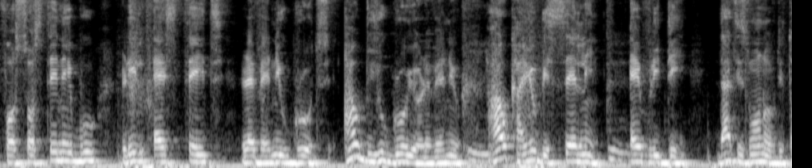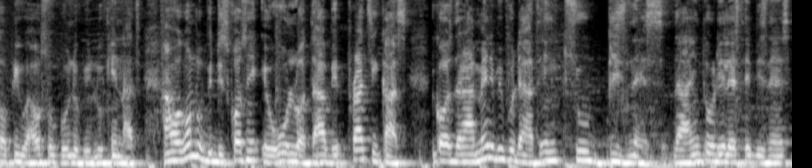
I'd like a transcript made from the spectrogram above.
for sustainable real estate revenue growth. How do you grow your revenue? Mm. How can you be selling mm. every day? That is one of the topic we're also going to be looking at. And we're going to be discussing a whole lot. That will be practicals because there are many people that are into business that are into real estate business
